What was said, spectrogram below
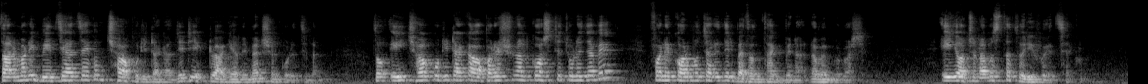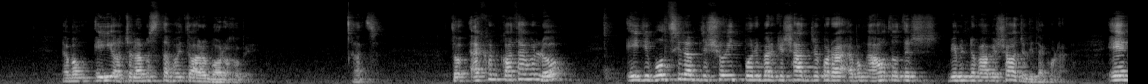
তার মানে বেঁচে আছে এখন ছ কোটি টাকা, যেটি একটু আগে আমি মেনশন করেছিলাম। তো এই ছ কোটি টাকা অপারেশনাল কস্টে চলে যাবে, ফলে কর্মচারীদের বেতন থাকবে না নভেম্বর মাসে। এই অচলাবস্থা তৈরি হয়েছে এখন। এবং এই অচলাবস্থা হয়তো আরও বড় হবে। আচ্ছা তো এখন কথা হলো, এই যে বলছিলাম যে শহীদ পরিবারকে সাহায্য করা এবং আহতদের বিভিন্নভাবে সহযোগিতা করা, এর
